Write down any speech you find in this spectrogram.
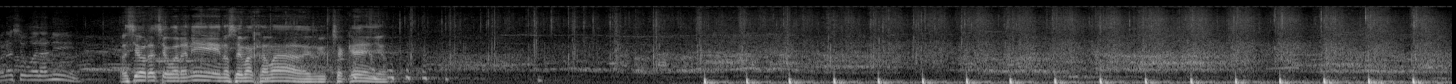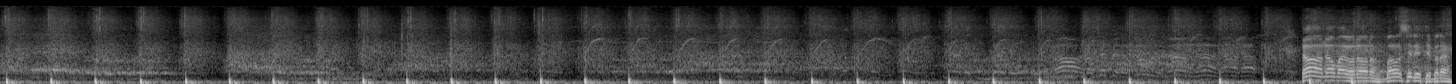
Horacio Guaraní. Parecía Horacio Guaraní, no se baja más, el chaqueño. No, no, Mago, no, no. Vamos a hacer este, pará.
